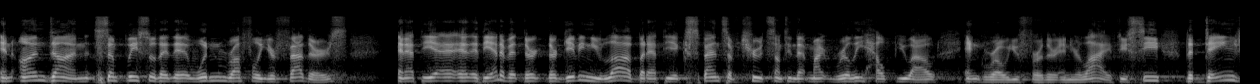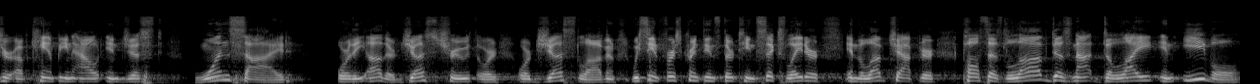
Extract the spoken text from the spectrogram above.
and undone simply so that it wouldn't ruffle your feathers. And at the, at the end of it, they're, they're giving you love, but at the expense of truth, something that might really help you out and grow you further in your life. Do you see the danger of camping out in just one side or the other, just truth or, or just love. And we see in 1 Corinthians 13, 6, later in the love chapter, Paul says, Love does not delight in evil,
